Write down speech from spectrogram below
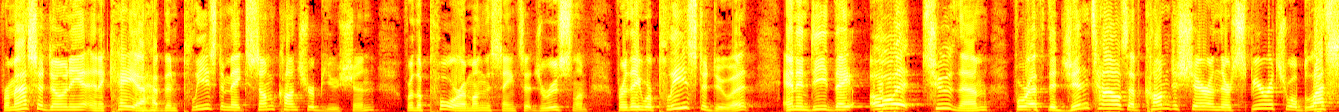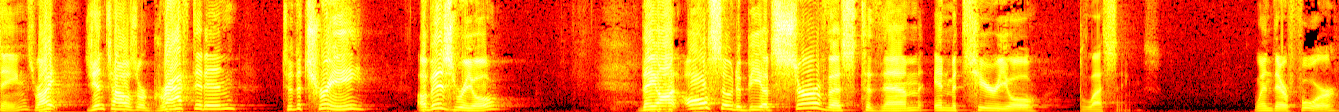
for Macedonia and Achaia have been pleased to make some contribution for the poor among the saints at Jerusalem. For they were pleased to do it, and indeed they owe it to them. For if the Gentiles have come to share in their spiritual blessings, right? Gentiles are grafted in to the tree of Israel. They ought also to be of service to them in material blessings. When therefore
